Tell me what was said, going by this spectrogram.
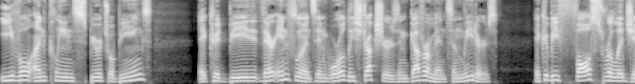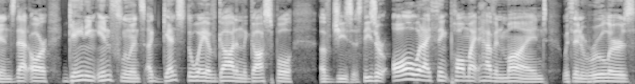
evil, unclean spiritual beings. It could be their influence in worldly structures and governments and leaders. It could be false religions that are gaining influence against the way of God and the gospel of Jesus. These are all what I think Paul might have in mind within rulers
